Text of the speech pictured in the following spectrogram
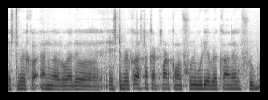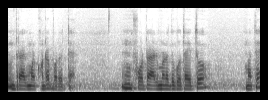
ಎಷ್ಟು ಬೇಕೋ ನನಗೆ ಅದು ಎಷ್ಟು ಬೇಕೋ ಅಷ್ಟನ್ನ ಕಟ್ ಮಾಡ್ಕೊಂಡು ಫುಲ್ ವೀಡಿಯೋ ಬೇಕೋ ಅಂದರೆ ಫುಲ್ ಡ್ರ್ಯಾಗ್ ಮಾಡ್ಕೊಂಡ್ರೆ ಬರುತ್ತೆ. ಫೋಟೋ ಆ್ಯಡ್ ಮಾಡೋದು ಗೊತ್ತಾಯಿತು. ಮತ್ತು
